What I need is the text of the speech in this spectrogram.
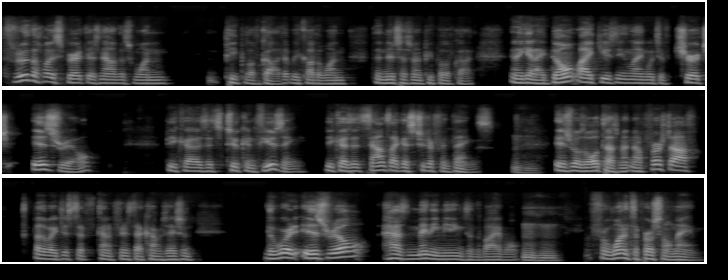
through the Holy Spirit, there's now this one people of God that we call the one, the New Testament people of God. And again, I don't like using language of church Israel because it's too confusing, because it sounds like it's two different things. Mm-hmm. Israel's Old Testament. Now, first off, by the way, just to kind of finish that conversation, the word Israel has many meanings in the Bible. Mm-hmm. For one, it's a personal name,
